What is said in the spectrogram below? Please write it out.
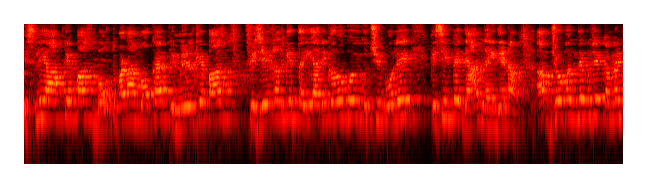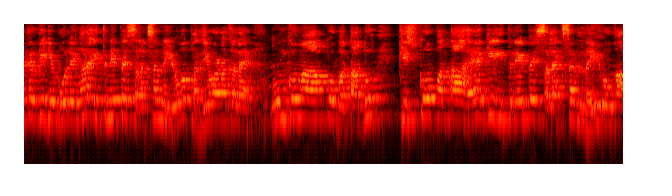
इसलिए आपके पास बहुत बड़ा मौका है फीमेल के पास फ़िज़िकल की तैयारी करो, कोई कुछ भी बोले, किसी पे ध्यान नहीं देना। अब जो बंदे मुझे कमेंट करके ये बोलेंगे ना, इतने पे सिलेक्शन नहीं होगा, फर्जीवाड़ा चला है। उनको मैं आपको बता दू, किसको पता है कि इतने पे सिलेक्शन नहीं होगा?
